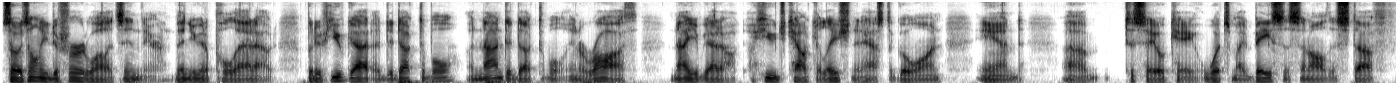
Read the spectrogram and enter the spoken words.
So it's only deferred while it's in there. Then you're going to pull that out. But if you've got a deductible, a non deductible, and a Roth, now you've got a, a huge calculation that has to go on and um, to say, okay, what's my basis and all this stuff?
